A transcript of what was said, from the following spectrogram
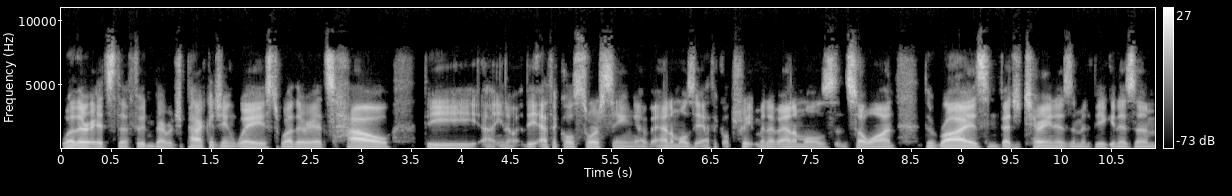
whether it's the food and beverage packaging waste whether it's how the uh, you know the ethical sourcing of animals the ethical treatment of animals and so on the rise in vegetarianism and veganism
